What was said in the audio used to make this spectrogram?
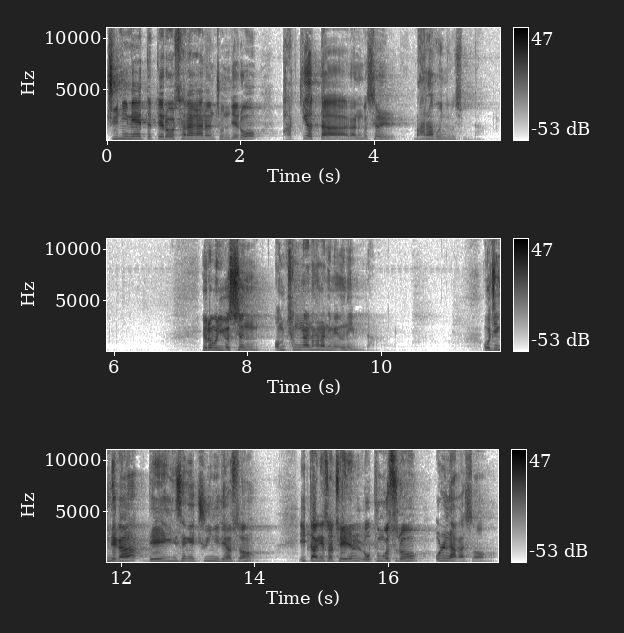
주님의 뜻대로 살아가는 존재로 바뀌었다라는 것을 말하고 있는 것입니다. 여러분 이것은 엄청난 하나님의 은혜입니다. 오직 내가 내 인생의 주인이 되어서 이 땅에서 제일 높은 곳으로 올라가서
